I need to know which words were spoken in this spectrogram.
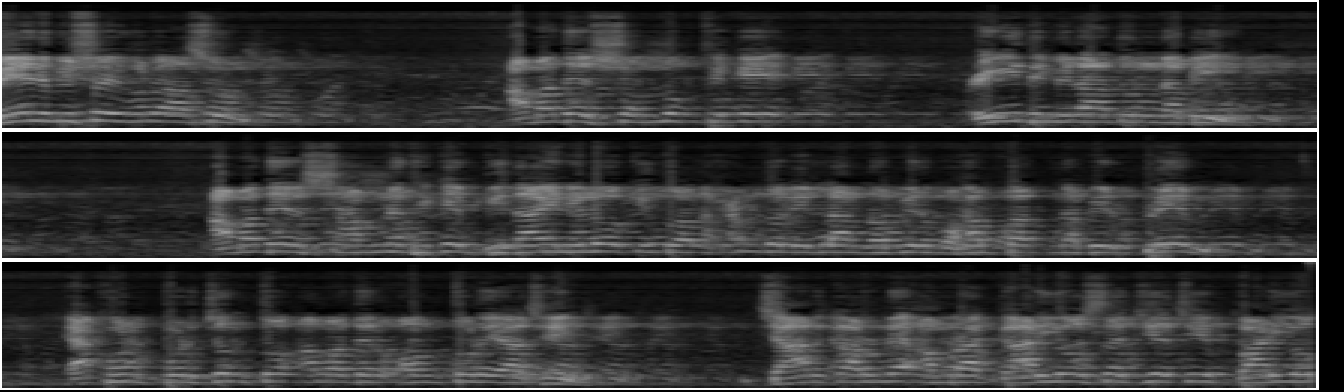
মেন বিষয় হলো আসুন, আমাদের সম্মুখ থেকে ঈদ মিলাদুল নবী। আমাদের সামনে থেকে বিদায় নিল, কিন্তু আলহামদুলিল্লাহ নবীর মোহাব্বত, নবীর প্রেম এখন পর্যন্ত আমাদের অন্তরে আছে। যার কারণে আমরা গাড়িও সাজিয়েছি, বাড়িও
